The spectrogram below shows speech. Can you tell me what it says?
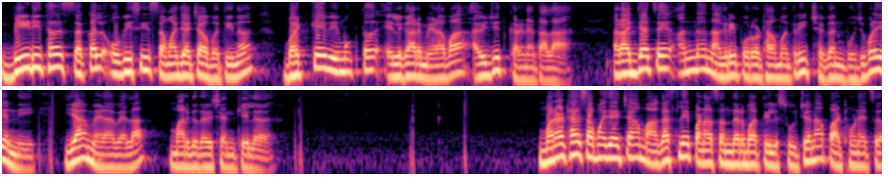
बीड इथं सकल ओबीसी समाजाच्या वतीनं भटके विमुक्त एल्गार मेळावा आयोजित करण्यात आला. राज्याचे अन्न नागरी पुरवठा मंत्री छगन भुजबळ यांनी या मेळाव्याला मार्गदर्शन केलं. मराठा समाजाच्या मागासलेपणासंदर्भातील सूचना पाठवण्याचं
